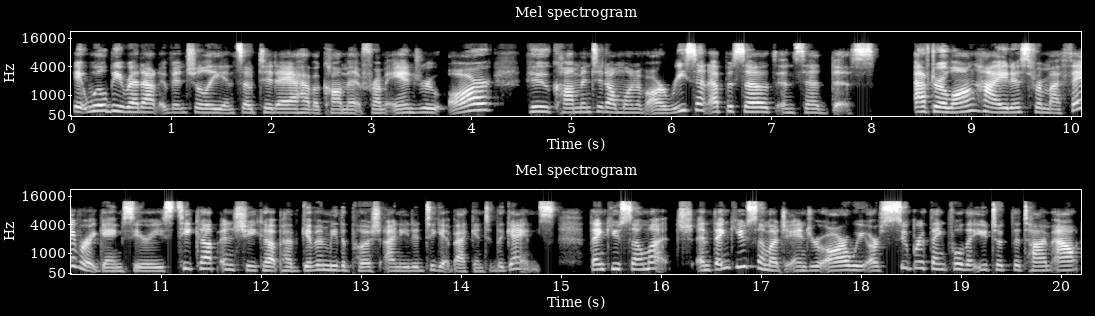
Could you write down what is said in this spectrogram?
it will be read out eventually. And so today I have a comment from Andrew R, who commented on one of our recent episodes and said this. After a long hiatus from my favorite game series, Teacup and She Cup have given me the push I needed to get back into the games. Thank you so much. And thank you so much, Andrew R. We are super thankful that you took the time out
